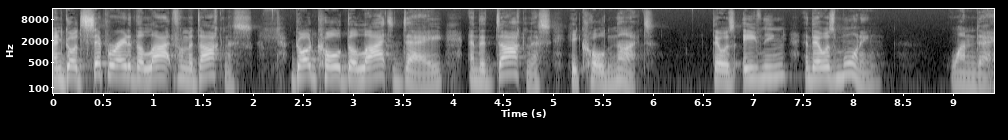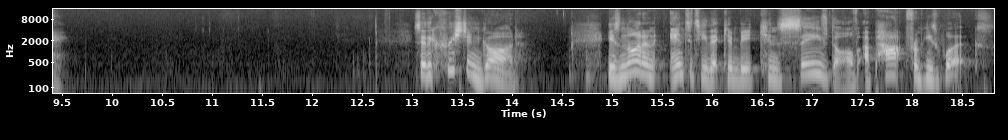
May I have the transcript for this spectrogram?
and God separated the light from the darkness. God called the light day, and the darkness he called night. There was evening and there was morning, one day. See, the Christian God is not an entity that can be conceived of apart from his works.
